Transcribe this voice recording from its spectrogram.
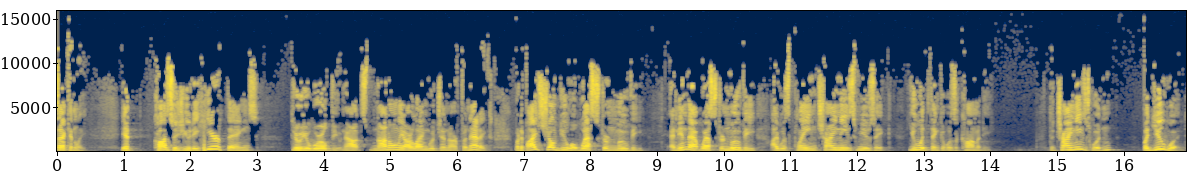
Secondly, it causes you to hear things through your worldview. Now, it's not only our language and our phonetics, but if I showed you a Western movie, and in that Western movie I was playing Chinese music, you would think it was a comedy. The Chinese wouldn't, but you would.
